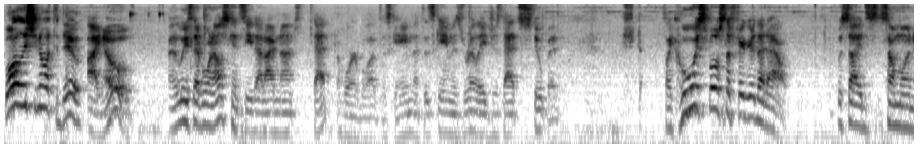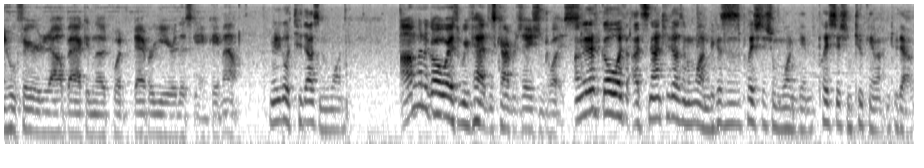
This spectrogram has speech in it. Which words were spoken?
well, at least you know what to do. I know. At least everyone else can see that I'm not that horrible at this game. That this game is really just that stupid. It's like who is supposed to figure that out? Besides someone who figured it out back in the whatever year this game came out. I'm gonna go with 2001. I'm gonna go with we've had this conversation twice. I'm gonna go with it's not 2001 because this is a PlayStation 1 game. PlayStation 2 came out in 2000.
